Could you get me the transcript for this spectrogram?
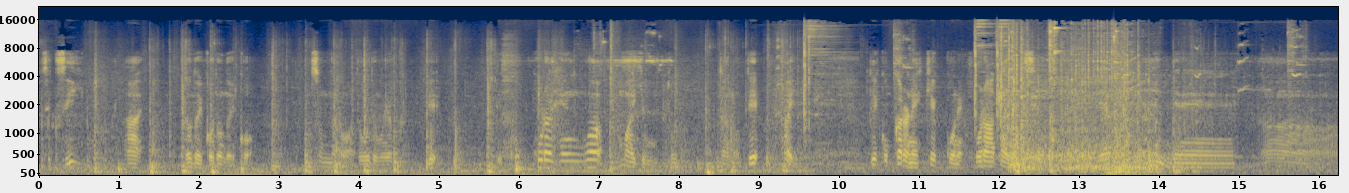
うん、セクシー。はい。どんどん行こう、どんどん行こう。そんなのはどうでもよくって。で、ここら辺は、まあ、イケも取ったので、はい。で、こっからね、結構ね、ホラータイムですよ。で、やっぱないんでね、あ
